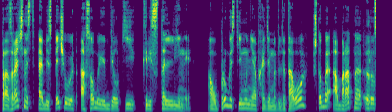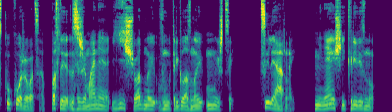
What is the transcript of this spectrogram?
Прозрачность обеспечивают особые белки кристаллины, а упругость ему необходима для того, чтобы обратно раскукоживаться после сжимания еще одной внутриглазной мышцей – цилиарной, меняющей кривизну.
